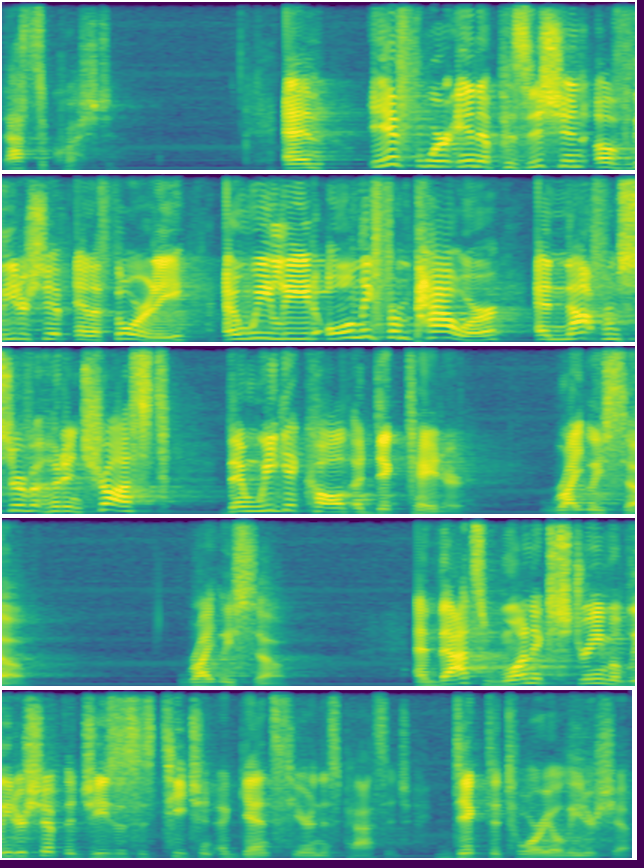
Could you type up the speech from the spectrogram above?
That's the question. And if we're in a position of leadership and authority and we lead only from power and not from servanthood and trust, then we get called a dictator. Rightly so. Rightly so. And that's one extreme of leadership that Jesus is teaching against here in this passage dictatorial leadership.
